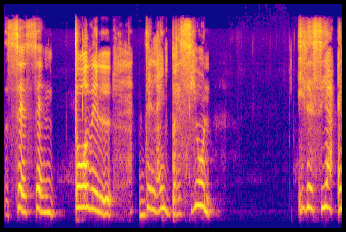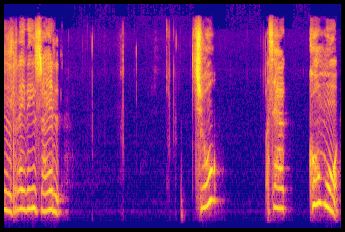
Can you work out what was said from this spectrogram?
se sentó del, de la impresión. Y decía el rey de Israel, yo, o sea, ¿cómo?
